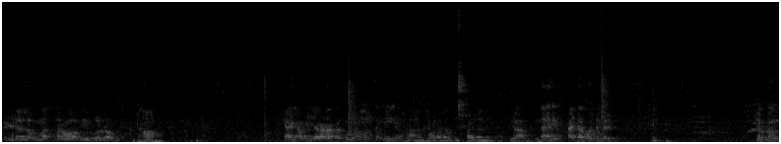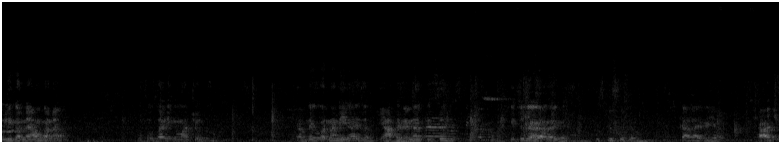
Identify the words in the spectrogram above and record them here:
बिल्डर लोग मत करो अभी बोल रहा हूँ मैं। हाँ हाँ क्या है कि अभी झगड़ा कर दूँगा मतलब नहीं है हाँ झाड़ा कर कुछ फ़ायदा नहीं है नहीं फ़ायदा बहुत है मेरे को। जब मैं उंगली करने आऊँगा ना तो सोसाइटी की माँ छोड़ दूँगा। अपने को करना नहीं ना ये सब। यहाँ पे रहना किससे किससे जगह रहेगा किस किससे क्या लाएगा यार छाछ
